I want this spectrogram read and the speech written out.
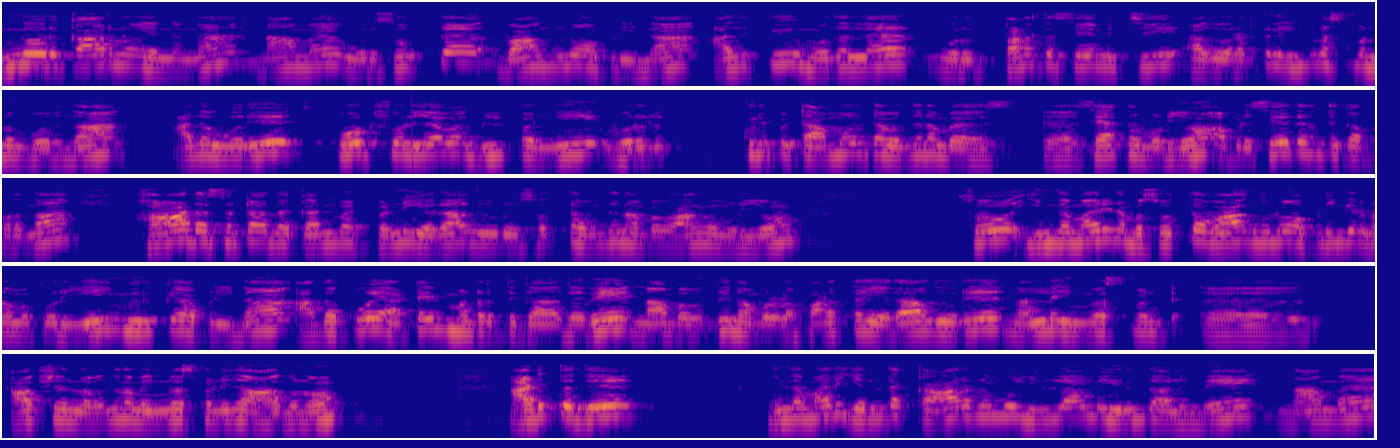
இன்னொரு காரணம் என்னன்னா நாம ஒரு சொத்தை வாங்கணும் அப்படின்னா அதுக்கு முதல்ல ஒரு பணத்தை சேமிச்சு அது ஒரு இடத்துல இன்வெஸ்ட் பண்ணும்போது தான் அதை ஒரு போர்ட்ஃபோலியோவை பில்ட் பண்ணி ஒரு குறிப்பிட்ட அமௌண்ட்டை வந்து நம்ம சேர்த்த முடியும். அப்படி சேர்த்ததுக்கு அப்புறம் தான் ஹார்ட் அசட்டா அதை கன்வெர்ட் பண்ணி ஏதாவது ஒரு சொத்தை வந்து நம்ம வாங்க முடியும். ஸோ இந்த மாதிரி நம்ம சொத்தை வாங்கணும் அப்படிங்கிற நமக்கு ஒரு எய்ம் இருக்கு அப்படின்னா அதை போய் அட்டைன் பண்றதுக்காகவே நாம வந்து நம்மளோட பணத்தை ஏதாவது ஒரு நல்ல இன்வெஸ்ட்மெண்ட் ஆப்ஷன்ல வந்து நம்ம இன்வெஸ்ட் பண்ணி தான் ஆகணும். அடுத்தது இந்த மாதிரி எந்த காரணமும் இல்லாம இருந்தாலுமே நாம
